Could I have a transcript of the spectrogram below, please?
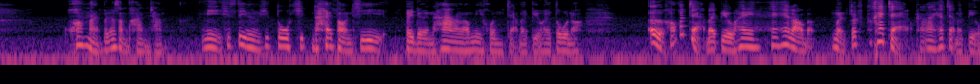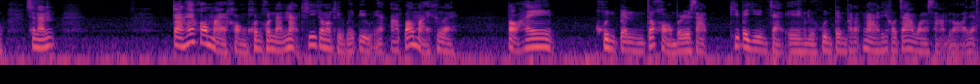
ๆ ความหมายเป็นเรื่องสำคัญครับ มีทฤษฎีหนึ่งที่ตู้คิดได้ตอนที่ไปเดินห้างแล้วมีคนแจกใบปลิวให้ตู้เนาะ เออ เขาก็แจกใบปลิวให้ให้ให้เราแบบเหมือนก็แค่แจกแค่แจกใบปลิว ฉะนั้น การให้ความหมายของคนคนนั้นน่ะ ที่กำลังถือใบปลิวเนี่ยอะเป้าหมายคืออะไร ต่อให้คุณเป็นเจ้าของบริษัทที่ไปยืนแจกเอง หรือคุณเป็นพนักงานที่เขาจ้างวันละสามร้อยเนี่ย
